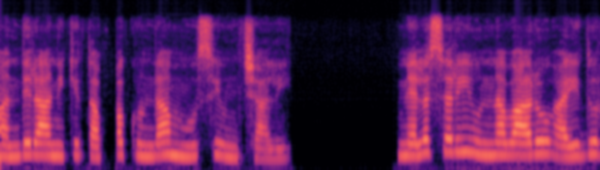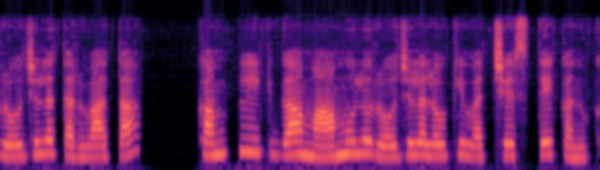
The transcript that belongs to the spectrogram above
మందిరానికి తప్పకుండా మూసి ఉంచాలి. నెలసరి ఉన్నవారు ఐదు రోజుల తర్వాత కంప్లీట్గా మామూలు రోజులలోకి వచ్చేస్తే కనుక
